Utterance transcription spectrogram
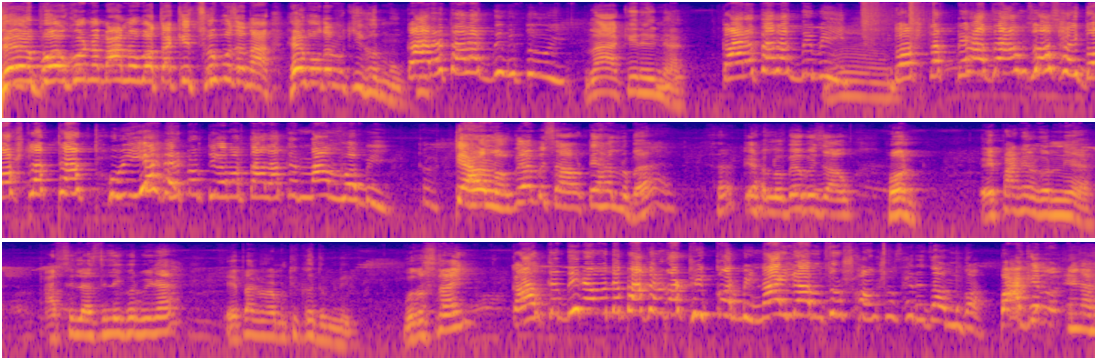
যে বউ কোনো মানবতা কিছু বুঝে না হে বউ কি করব? কারে তালাক দিবি তুই? না কিনে না। কারে তালাক দিবি? দশ লাখ টাকা দাম যাস এই দশ লাখ টাকা থুইয়া এরপর তুই আমার তালাকের নাম লবি। টেহালো বেবে যাও টেহালো বে টেহালো বেবে যাও। হন এই পাকের ঘর নিয়ে আসিল আসিলি করবি না? এই পাকের ঘর ঠিক করে দিবি বুঝছ নাই? কালকে পাকের ঘর ঠিক করবি নাইলে আমি তোর সংসার ছেড়ে যাব পাকের না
